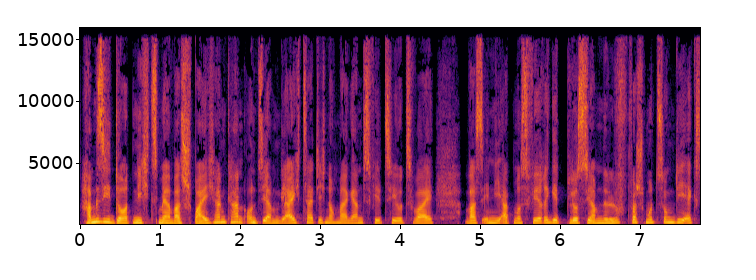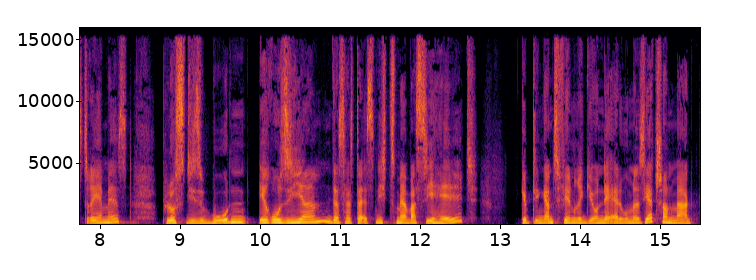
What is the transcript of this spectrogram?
haben sie dort nichts mehr, was speichern kann und sie haben gleichzeitig nochmal ganz viel CO2, was in die Atmosphäre geht, plus sie haben eine Luftverschmutzung, die extrem ist, plus diese Boden erosieren, das heißt, da ist nichts mehr, was sie hält. Gibt in ganz vielen Regionen der Erde, wo man das jetzt schon merkt,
